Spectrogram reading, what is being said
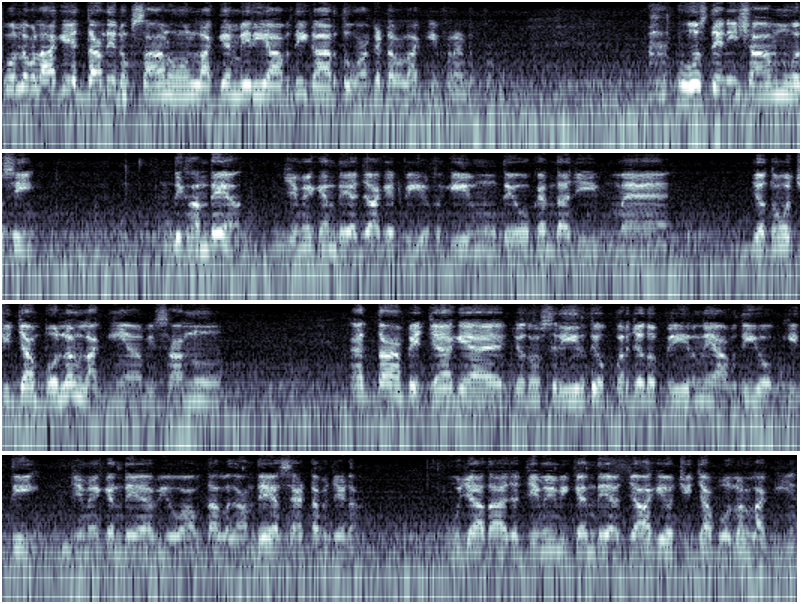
ਕੁੱਲ ਮਿਲਾ ਕੇ ਇਦਾਂ ਦੇ ਨੁਕਸਾਨ ਹੋਣ ਲੱਗ ਗਏ, ਮੇਰੀ ਆਪਦੀ ਕਾਰ ਧੂਆਂ ਕੱਢਣ ਲੱਗ ਗਈ ਫਰੰਟ ਤੋਂ। ਉਸ ਦਿਨ ਹੀ ਸ਼ਾਮ ਨੂੰ ਅਸੀਂ ਦਿਖਾਉਂਦੇ ਆ ਜਿਵੇਂ ਕਹਿੰਦੇ ਆ, ਜਾ ਕੇ ਪੀਰ ਫਕੀਰ ਨੂੰ ਤੇ ਉਹ ਕਹਿੰਦਾ ਜੀ, ਮੈਂ ਜਦੋਂ ਉਹ ਚੀਜ਼ਾਂ ਬੋਲਣ ਲੱਗ ਗਈਆਂ ਵੀ ਸਾਨੂੰ ਐਦਾਂ ਭੇਜਿਆ ਗਿਆ ਹੈ, ਜਦੋਂ ਸਰੀਰ ਦੇ ਉੱਪਰ ਜਦੋਂ ਪੀਰ ਨੇ ਆਪਦੀ ਉਹ ਕੀਤੀ, ਜਿਵੇਂ ਕਹਿੰਦੇ ਆ ਵੀ ਉਹ ਆਪਦਾ ਲਗਾਉਂਦੇ ਆ ਸੈਟਅਪ ਜਿਹੜਾ, ਪੂਜਾ ਦਾ ਜਾਂ ਜਿਵੇਂ ਵੀ ਕਹਿੰਦੇ ਆ, ਜਾ ਕੇ ਉਹ ਚੀਜ਼ਾਂ ਬੋਲਣ ਲੱਗ ਗਈਆਂ।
